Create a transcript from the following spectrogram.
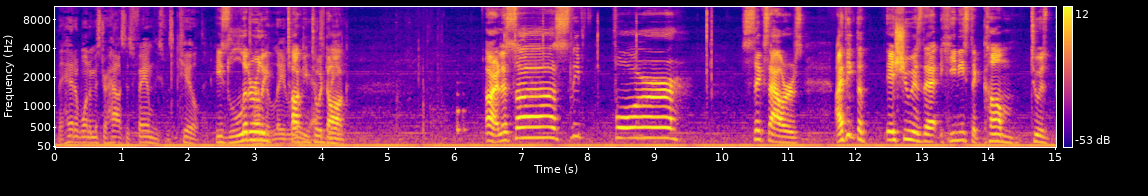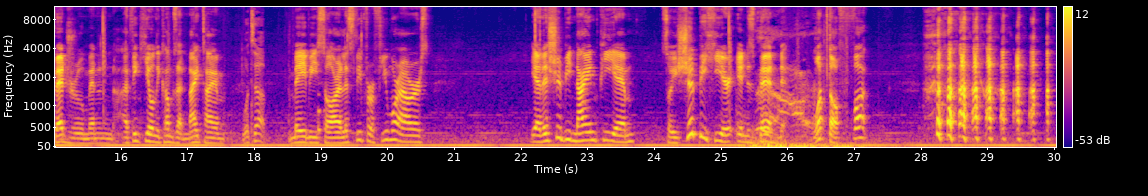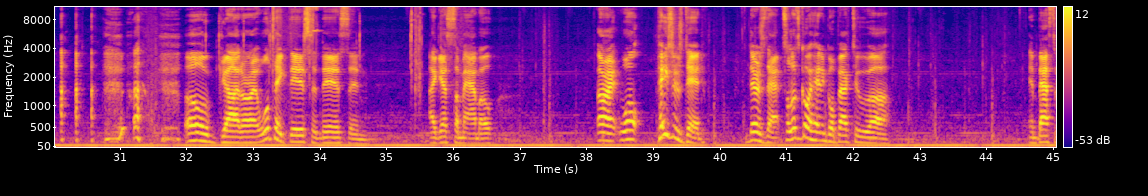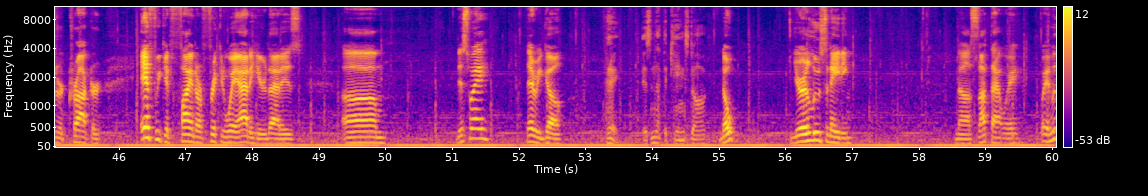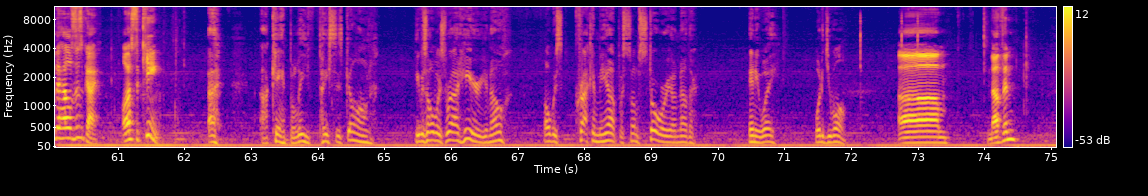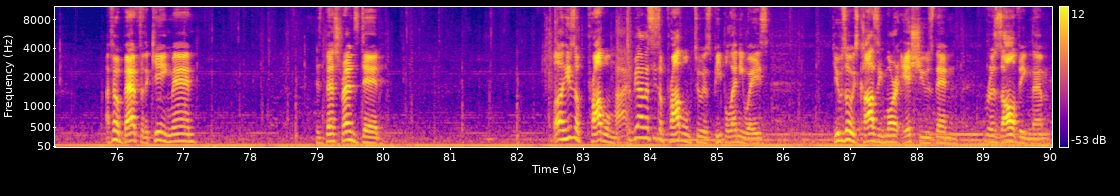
The head of one of Mr. House's families was killed. He's literally to talking to a dog. Alright, let's uh sleep for six hours. I think the issue is that he needs to come to his bedroom, and I think he only comes at nighttime. What's up? Maybe. So, alright, let's sleep for a few more hours. Yeah, this should be 9 p.m. So he should be here in his bed. What the fuck? oh god, alright, we'll take this and this and I guess some ammo. Alright, well, Pacer's dead. There's that. So let's go ahead and go back to uh, Ambassador Crocker. If we could find our freaking way out of here, that is. Um, this way? There we go. Hey, isn't that the king's dog? Nope. You're hallucinating. No, it's not that way. Wait, who the hell is this guy? Oh, that's the king. I, I can't believe Pacer's gone. He was always right here, you know? Always cracking me up with some story or another. Anyway, what did you want? Um, nothing. I feel bad for the king, man. His best friend's dead. Well, he's a problem. Hi. To be honest, he's a problem to his people anyways. He was always causing more issues than resolving them.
